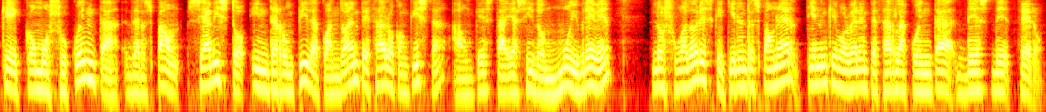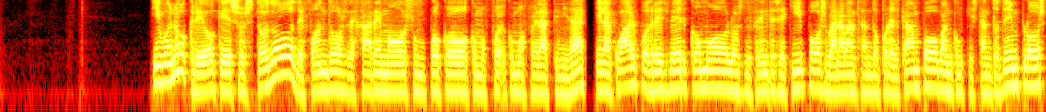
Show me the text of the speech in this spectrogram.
que como su cuenta de respawn se ha visto interrumpida cuando ha empezado la conquista, aunque esta haya sido muy breve, los jugadores que quieren respawnear tienen que volver a empezar la cuenta desde cero. Y bueno, creo que eso es todo. De fondo os dejaremos un poco cómo fue, cómo fue la actividad, en la cual podréis ver cómo los diferentes equipos van avanzando por el campo, van conquistando templos,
